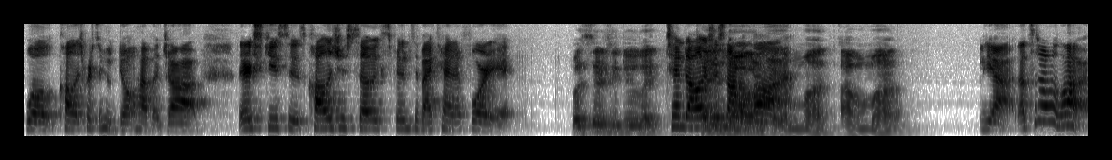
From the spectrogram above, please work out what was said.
well, college person who don't have a job, their excuse is college is so expensive, I can't afford it. But seriously, dude, like Ten dollars is not a lot. for a month. A month. Yeah, that's not a lot.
